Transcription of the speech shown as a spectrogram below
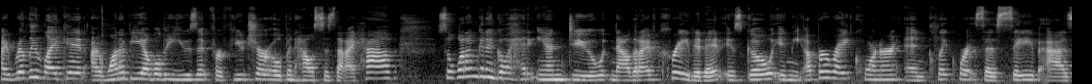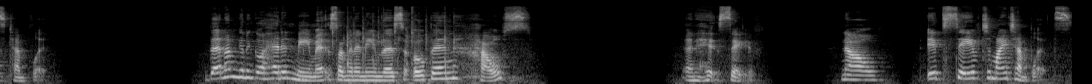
I really like it. I want to be able to use it for future open houses that I have. So what I'm going to go ahead and do now that I've created it is go in the upper right corner and click where it says Save as Template. Then I'm going to go ahead and name it. So I'm going to name this Open House and hit Save. Now, it's saved to my templates.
